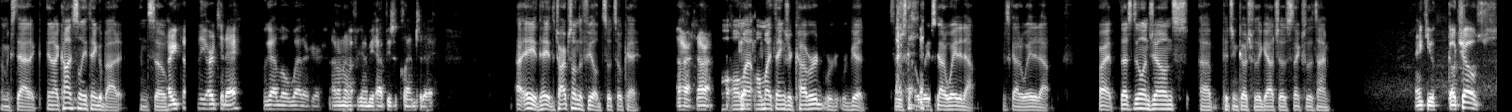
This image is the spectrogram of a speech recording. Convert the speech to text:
I'm ecstatic, and I constantly think about it. And so, are you coming to the yard today? we got a little weather here. I don't know if you're going to be happy as a clam today. Uh, hey, hey, the tarp's on the field, so it's okay. All right, all right. All, all my all my things are covered. We're we're good. So we just gotta wait. Just gotta wait it out. Just gotta wait it out. All right, that's Dylan Jones, uh, pitching coach for the Gauchos. Thanks for the time. Thank you. Go Chos.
